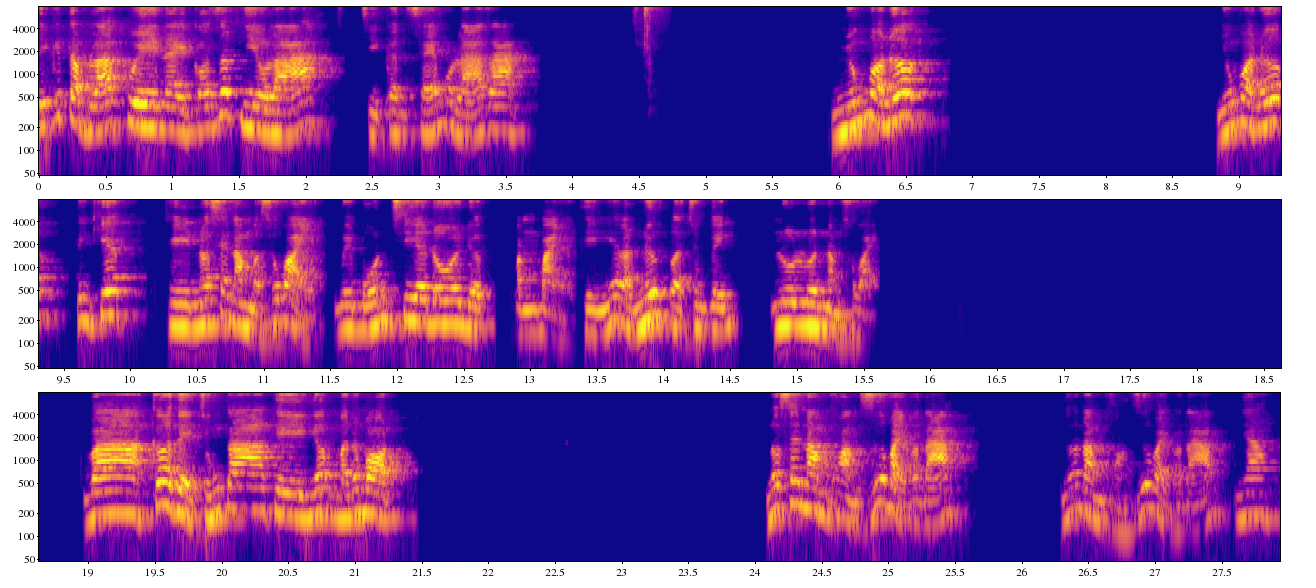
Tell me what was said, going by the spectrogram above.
thì cái tập lá quỳ này có rất nhiều lá chỉ cần xé một lá ra. Nhúng vào nước nhúng vào nước tinh khiết thì nó sẽ nằm ở số 7 14 chia đôi được bằng 7 thì nghĩa là nước là trung tính luôn luôn nằm số 7 và cơ thể chúng ta thì ngậm vào nước bọt. Nó sẽ nằm khoảng giữa 7 và 8 nó nằm khoảng giữa 7 và 8 nha.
